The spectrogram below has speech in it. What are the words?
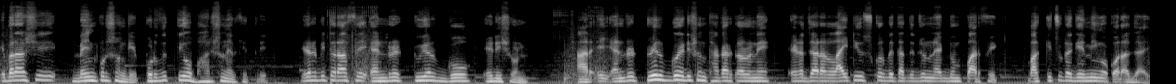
এবার আসি মেইন প্রসঙ্গে, প্রযুক্তি ও ভার্সনের ক্ষেত্রে। এটার ভিতরে আছে অ্যান্ড্রয়েড টুয়েলভ গো এডিশন আর এই অ্যান্ড্রয়েড টুয়েলভ গো এডিশন থাকার কারণে এটা যারা লাইট ইউজ করবে, তাদের জন্য একদম পারফেক্ট বা কিছুটা গেমিংও করা যায়।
